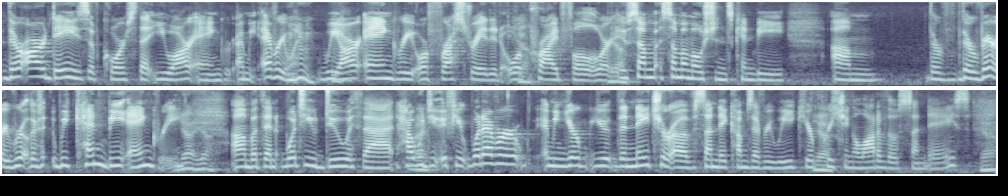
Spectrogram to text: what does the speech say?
there are days, of course, that you are angry. I mean, everyone. We are angry or frustrated or Mm-hmm. Yeah. prideful, or Yeah. some some emotions can be. Um, they're they're very real. There's, we can be angry. Yeah, yeah. Um, but then, what do you do with that? How would you, if you, whatever? I mean, you're, you're the nature of Sunday comes every week. You're Yes. preaching a lot of those Sundays. Yeah.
